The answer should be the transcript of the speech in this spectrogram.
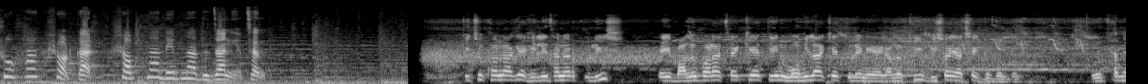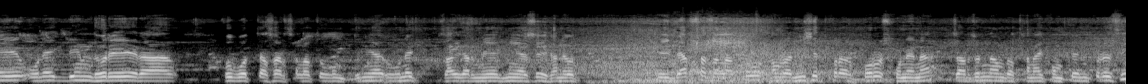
সোহাগ সরকার, স্বপ্না দেবনাথ জানিয়েছেন। কিছুক্ষণ আগে হিলি থানার পুলিশ এই বালুপাড়া থেকে তিন মহিলাকে তুলে নিয়ে গেল। কি বিষয় আছে একটু বলবেন? এখানে অনেক দিন ধরে এরা খুব অত্যাচার চালাতো দুনিয়া অনেক জায়গার মেয়ে নিয়ে আসে এখানে এই ব্যবসা চালাতো আমরা নিষেধ করার পরও শোনে না যার জন্য আমরা থানায় কমপ্লেন করেছি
